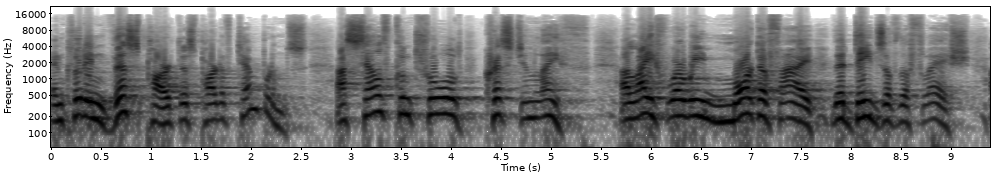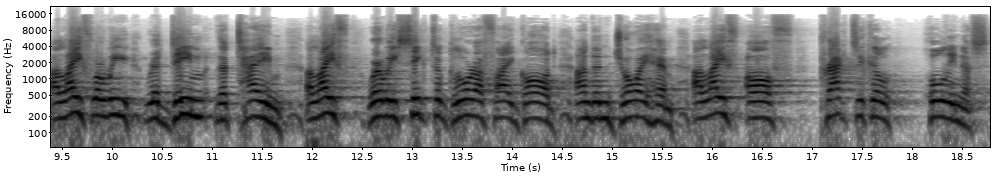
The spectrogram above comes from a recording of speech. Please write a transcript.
including this part, this part of temperance, a self controlled Christian life. A life where we mortify the deeds of the flesh. A life where we redeem the time. A life where we seek to glorify God and enjoy Him. A life of practical holiness,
